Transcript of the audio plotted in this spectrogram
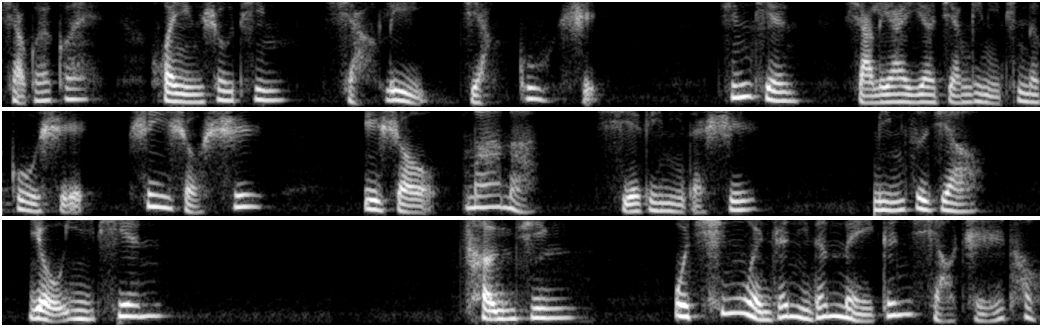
小乖乖，欢迎收听小丽讲故事。今天，小丽阿姨要讲给你听的故事是一首诗，一首妈妈写给你的诗，名字叫《有一天》。曾经，我亲吻着你的每根小指头。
